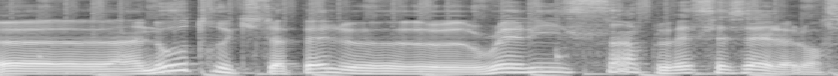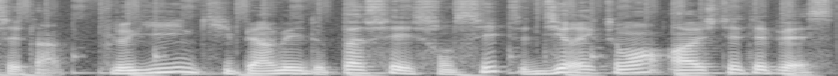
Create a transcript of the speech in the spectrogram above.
Euh, un autre qui s'appelle euh, Really Simple SSL. Alors c'est un plugin qui permet de passer son site directement en HTTPS.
